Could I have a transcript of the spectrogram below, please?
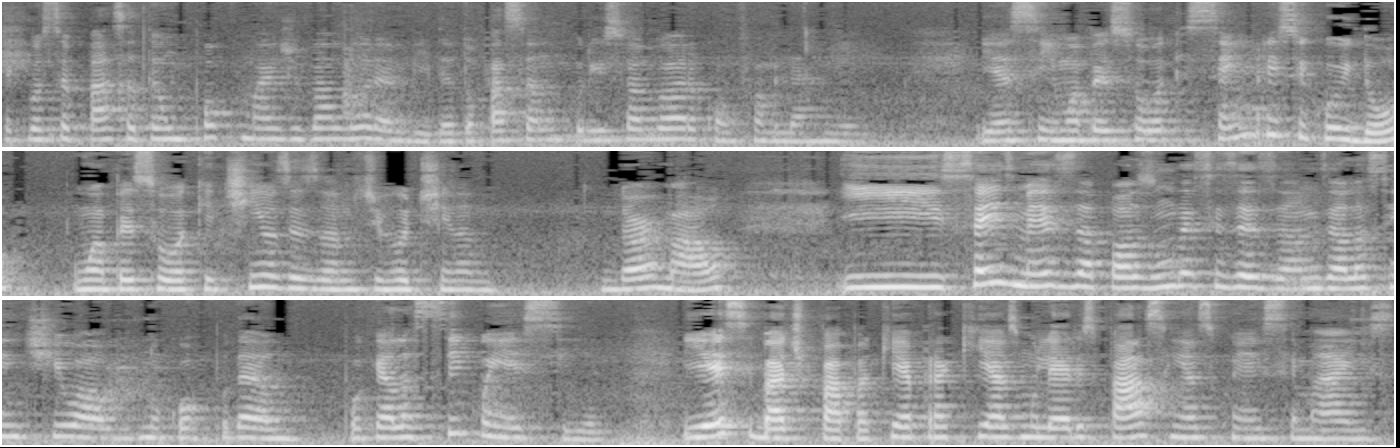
É que você passa a ter um pouco mais de valor à vida. Eu tô passando por isso agora com o familiar meu. E assim uma pessoa que sempre se cuidou uma pessoa que tinha os exames de rotina normal e seis meses após um desses exames, ela sentiu algo no corpo dela, porque ela se conhecia. E esse bate-papo aqui é para que as mulheres passem a se conhecer mais.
